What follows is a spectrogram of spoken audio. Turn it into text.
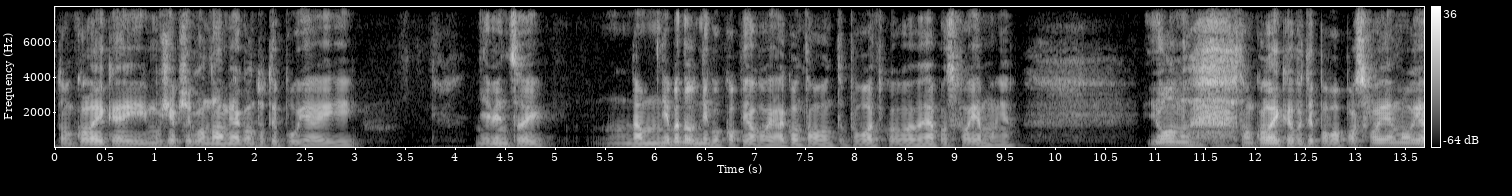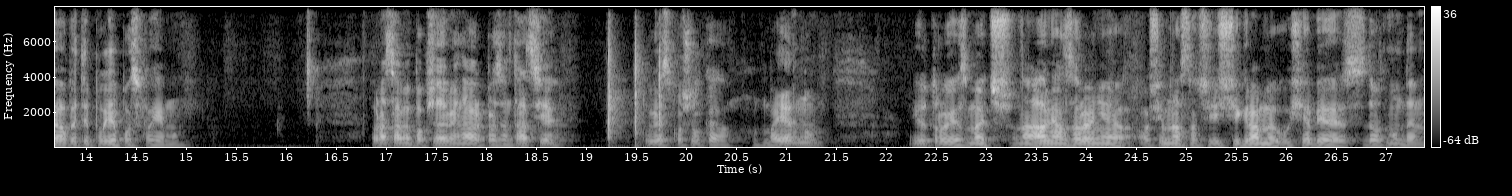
tą kolejkę i mu się przyglądałem jak on to typuje i mniej więcej tam nie będę od niego kopiował jak on tam typował tylko ja po swojemu, nie? I on tą kolejkę wytypował po swojemu, ja wytypuję po swojemu. Wracamy po przerwie na reprezentację. Tu jest koszulka Bayernu. Jutro jest mecz na Allianz Arenie 18.30 gramy u siebie z Dortmundem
